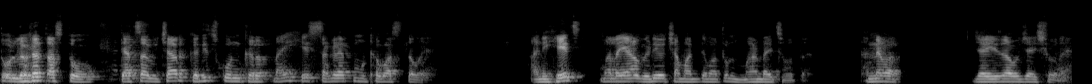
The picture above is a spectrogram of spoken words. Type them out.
तो लढत असतो त्याचा विचार कधीच कोण करत नाही हे सगळ्यात मोठं वास्तव आहे. आणि हेच मला या व्हिडिओच्या माध्यमातून मांडायचं होतं. धन्यवाद. जय जाऊ जय शिवराय.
